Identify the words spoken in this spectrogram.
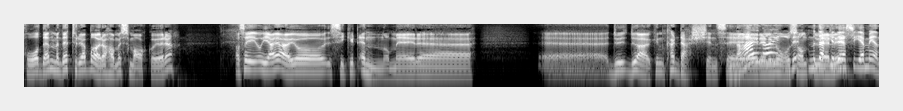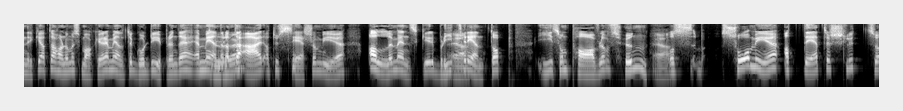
på den. Men det tror jeg bare har med smak å gjøre. Altså, og jeg er jo sikkert enda mer eh, eh, du, du er jo ikke en Kardashian-seer eller noe det, sånt, men det er ikke det, heller. jeg sier. jeg mener ikke at det har noe med smak å gjøre. Jeg mener at det går dypere enn det. Jeg mener at det? det er at du ser så mye Alle mennesker blir Ja. trent opp i som Pavlovs hund. Ja. Og så mye at det til slutt så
